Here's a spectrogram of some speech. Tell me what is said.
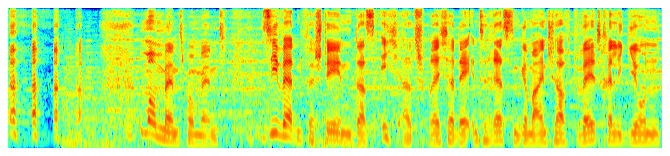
Moment, Moment. Sie werden verstehen, dass ich als Sprecher der Interessengemeinschaft Weltreligionen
